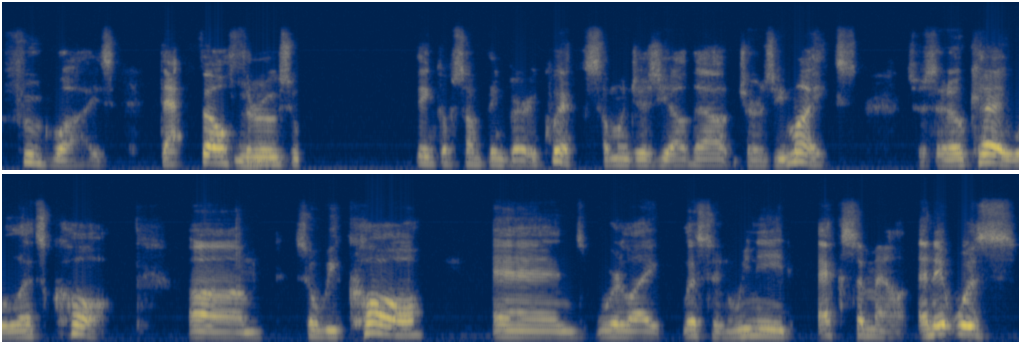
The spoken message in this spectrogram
food wise that fell mm-hmm. through mm-hmm. so think of something very quick someone just yelled out jersey mike's so I said okay well let's call um, so we call and we're like listen we need x amount and it was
